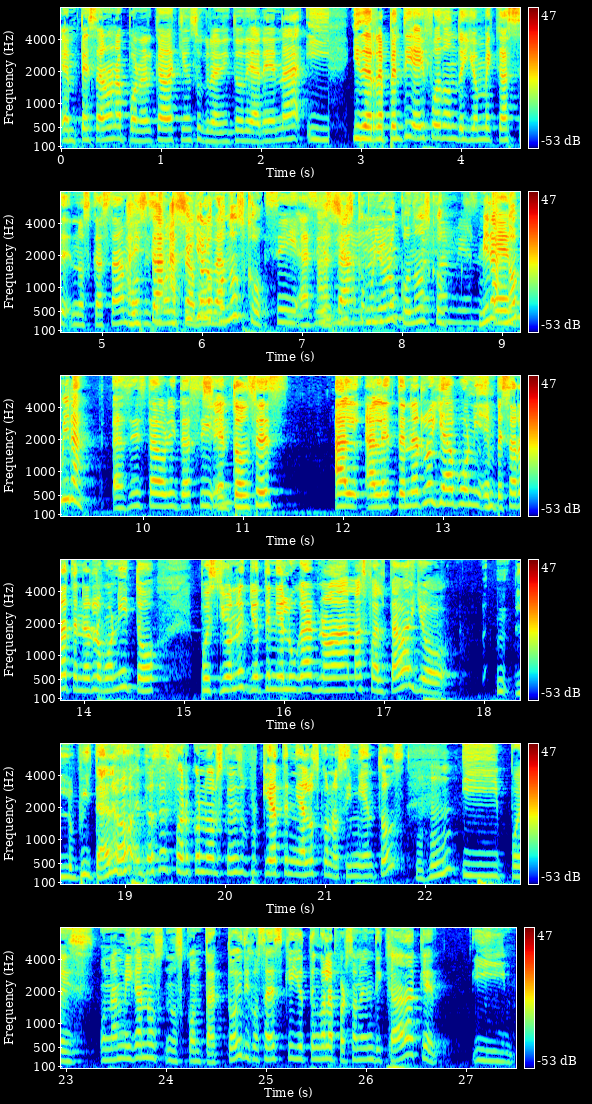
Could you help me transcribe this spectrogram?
empezaron a poner cada quien su granito de arena y, y de repente y ahí fue donde yo me casé, nos casamos. Ahí está, así yo lo conozco. Sí, así, Así está. es como yo lo conozco. Mira, En- no, mira. Así está ahorita, sí. Sí. Entonces, al, al tenerlo ya bonito, empezar a tenerlo bonito, pues yo, yo tenía lugar, nada más faltaba yo, Lupita, ¿no? Entonces fueron con los conocimientos porque ya tenía los conocimientos y pues una amiga nos, nos contactó y dijo, ¿sabes qué? Yo tengo la persona indicada que... Y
